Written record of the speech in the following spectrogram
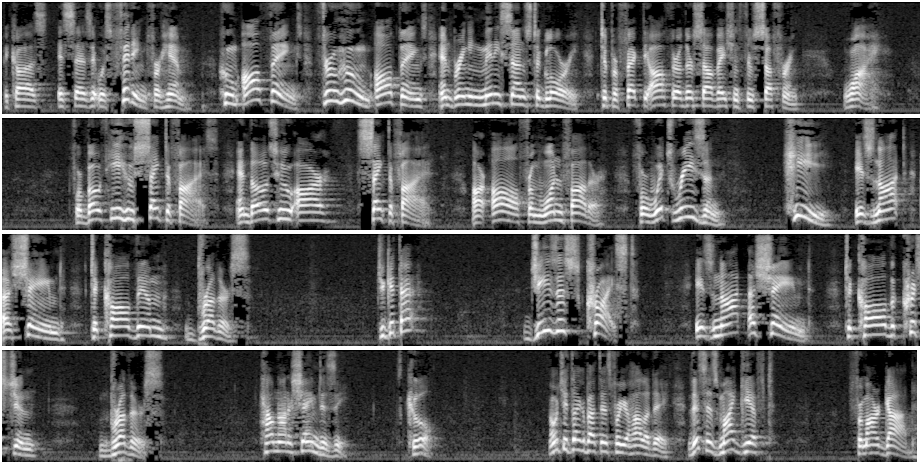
because it says it was fitting for him, whom all things, through whom all things, and bringing many sons to glory, to perfect the author of their salvation through suffering. Why? For both he who sanctifies and those who are sanctified are all from one Father, for which reason he is not ashamed to call them brothers. Do you get that? Jesus Christ is not ashamed to call the Christian brothers. How not ashamed is he? It's cool. I want you to think about this for your holiday. This is my gift from our God.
